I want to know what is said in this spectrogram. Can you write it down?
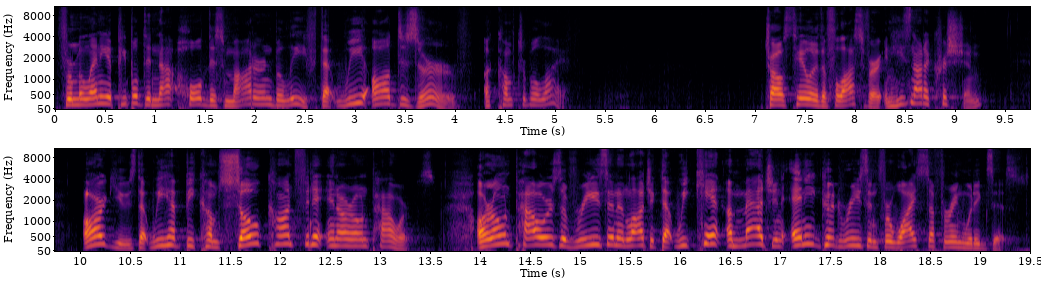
For millennia, people did not hold this modern belief that we all deserve a comfortable life. Charles Taylor, the philosopher, and he's not a Christian, argues that we have become so confident in our own powers, our own powers of reason and logic, that we can't imagine any good reason for why suffering would exist.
